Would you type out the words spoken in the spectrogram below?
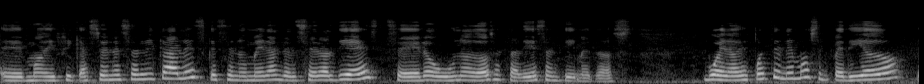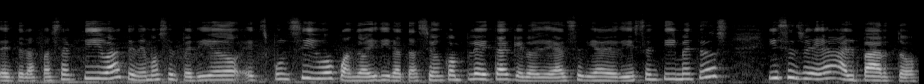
eh, modificaciones cervicales que se enumeran del 0 al 10, 0, 1, 2 hasta 10 centímetros. Bueno, después tenemos el periodo, entre la fase activa, tenemos el periodo expulsivo, cuando hay dilatación completa, que lo ideal sería de 10 centímetros, y se llega al parto.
